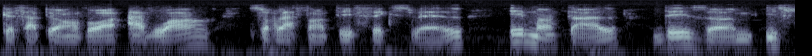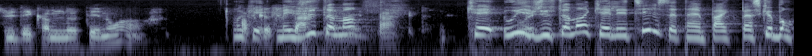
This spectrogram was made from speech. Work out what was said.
que ça peut avoir, sur la santé sexuelle et mentale des hommes issus des communautés noires. OK, mais justement, oui, justement, quel est-il cet impact? Parce que bon,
